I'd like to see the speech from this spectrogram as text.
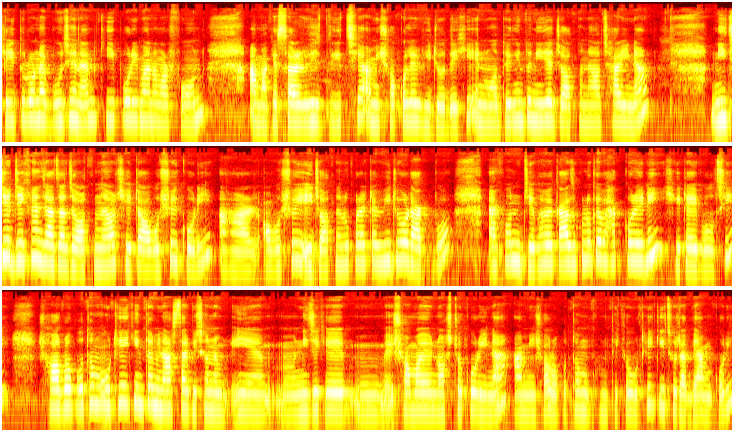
সেই তুলনায় বুঝে নেন কী পরিমাণ আমার ফোন আমাকে সার্ভিস দিচ্ছে আমি সকলের ভিডিও দেখি এর মধ্যে কিন্তু নিজের যত্ন নেওয়া ছাড়ি না। নিজের যেখানে যা যা যত্ন নেওয়ার সেটা অবশ্যই করি আর অবশ্যই এই যত্নের উপর একটা ভিডিও রাখব। এখন যেভাবে কাজগুলোকে ভাগ করে নিই সেটাই বলছি। সর্বপ্রথম উঠেই কিন্তু আমি নাস্তার পিছনে ইয়ে, নিজেকে সময় নষ্ট করি না। আমি সর্বপ্রথম ঘুম থেকে উঠেই কিছুটা ব্যায়াম করি।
